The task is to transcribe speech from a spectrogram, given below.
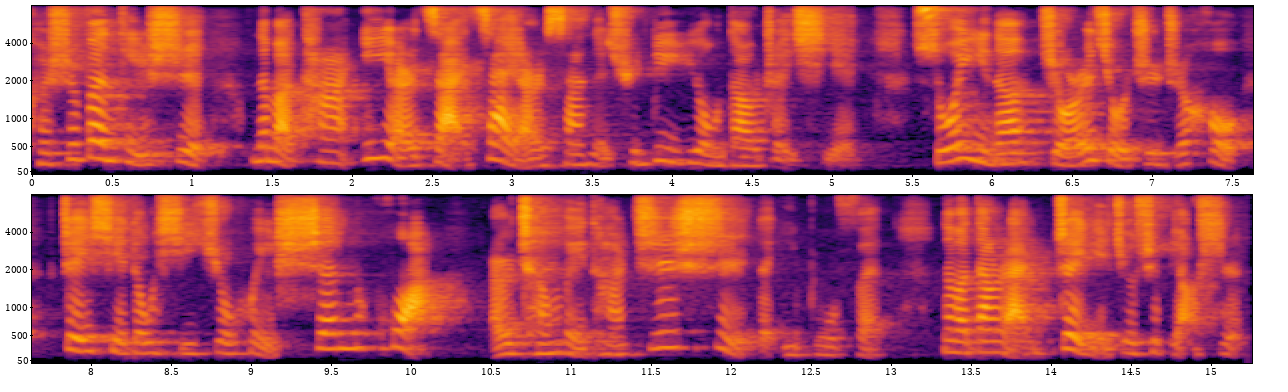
可是问题是，那么他一而再、再而三的去利用到这些，所以呢，久而久之之后，这些东西就会深化而成为他知识的一部分。那么当然，这也就是表示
